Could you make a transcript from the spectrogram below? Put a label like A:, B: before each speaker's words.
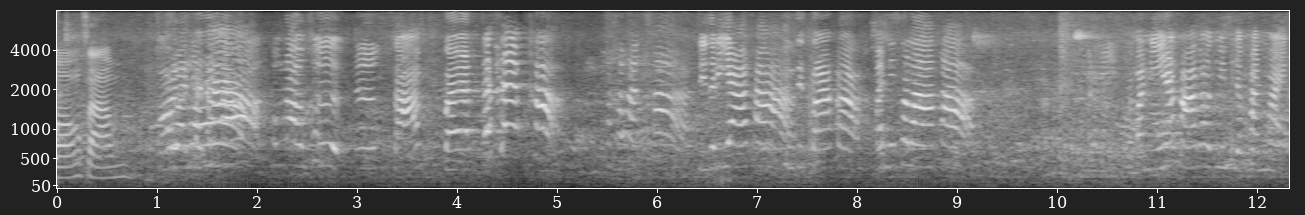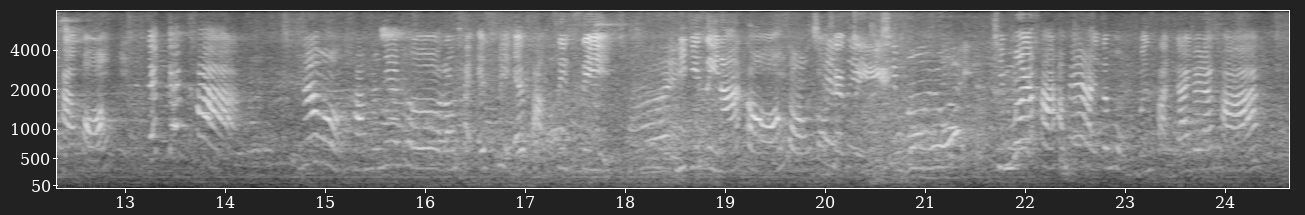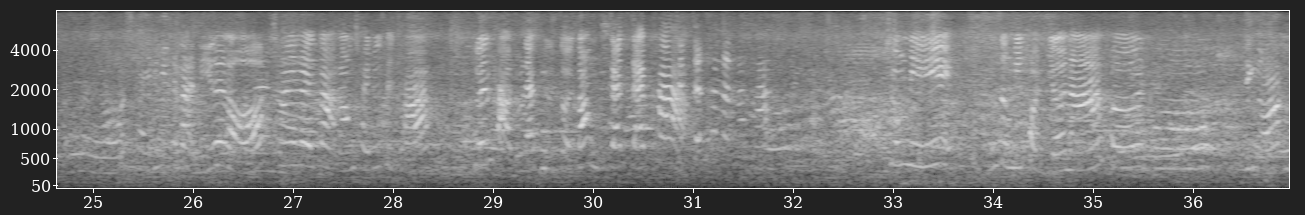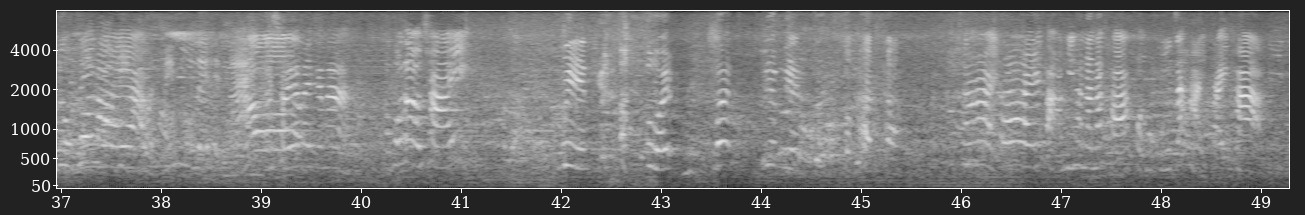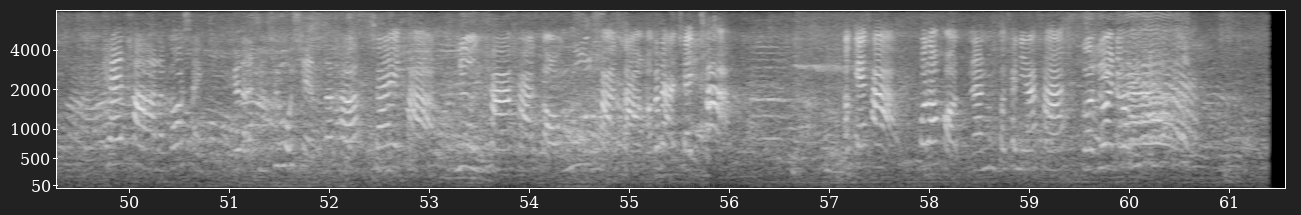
A: สองสาม
B: สวัสดีค่ะพวกเราคือหนึ่งสามแปดแจ๊บค่ะพัชรัตน์ค่ะจิตริยาค่ะจิติตาค่ะปณิสราค่ะ วันนี้นะคะเราจะมีผลิตภัณฑ์ใหม่ค่ะของแจ๊บแจ๊บค่ะ หน้าหมองคล้ำนะเนี่ยเธอลองใช้ SPF 30สีมีกี่สีนะสองสองเฉดสีชิมเมอร์ด้วยชิมเมอร์นะคะทำให้ลายจมูกเป็นสันได้ด้วยนะคะ ใช้ดีขนาดนี้เลยเหรอ ใช่เลยจ้ะ ลองใช้ดูสิคะ เพื่อนสาวดูแล ผิวสวยต้องแจ๊บแจ๊บค่ะ แจ๊บเท่านั้นนะคะ ช่วงนี้รู้สึกมีขนเยอะนะเฟิร์นจริงเหรอดูพวกเราอะไม่มีเลยเห็นไหม
C: แล้วใช้อะไรกันอะ
B: พวกเราใช้
C: บีดสวยบ้านเรียบเรียงทุกสัมผัสค่ะ
B: ใช่ภายในสามนาทีเท่านั้นนะคะ ขนของคุณจะหาย นั้นก็แค่นี้นะคะกดด้วยนะ
C: คะ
